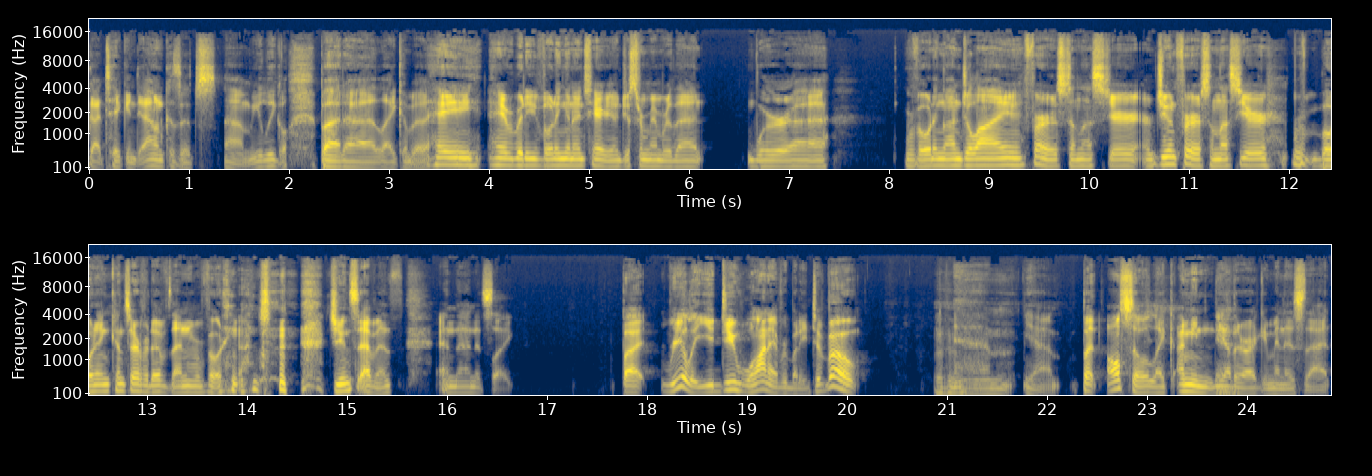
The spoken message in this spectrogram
got taken down because it's um, illegal. But uh, like, about, hey, hey, everybody voting in Ontario, just remember that we're uh, we're voting on July first, unless you're or June first, unless you're voting conservative. Then we're voting on June seventh, and then it's like, but really, you do want everybody to vote. Mhm. Um, yeah, but also like I mean, the Yeah. other argument is that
